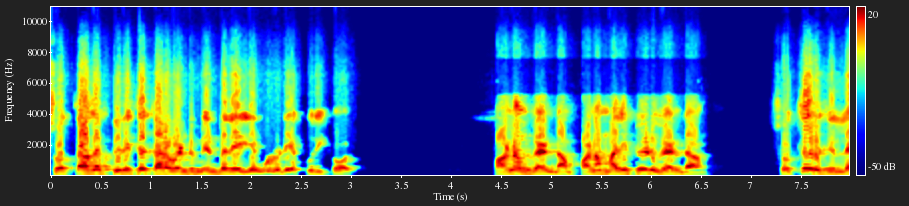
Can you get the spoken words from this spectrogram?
சொத்தாக பிரித்து தர வேண்டும் என்பதே எங்களுடைய குறிக்கோள். பணம் வேண்டாம் பண மதிப்பீடு வேண்டாம். சொத்து இருக்குல்ல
